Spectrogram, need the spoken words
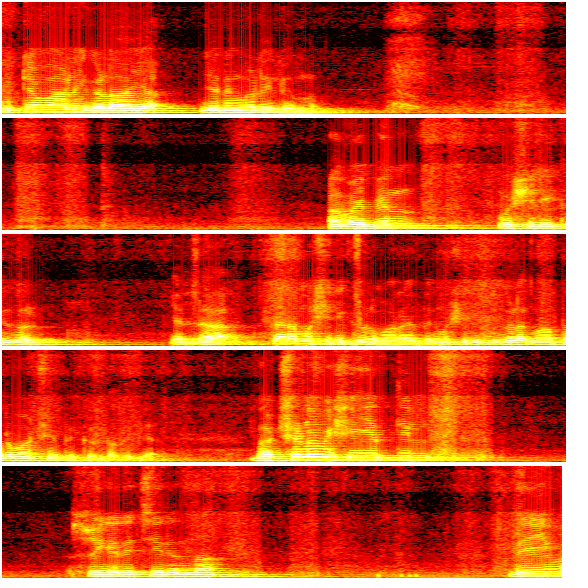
കുറ്റവാളികളായ ജനങ്ങളിൽ നിന്ന്. അറേബ്യൻ മുഷിരിക്കുകൾ എല്ലാ തരം മുഷിരിക്കുകളും അറേബ്യൻ മുഷിരിക്കുകളെ മാത്രം ആക്ഷേപിക്കേണ്ടതില്ല. ഭക്ഷണ വിഷയത്തിൽ സ്വീകരിച്ചിരുന്ന ദൈവ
